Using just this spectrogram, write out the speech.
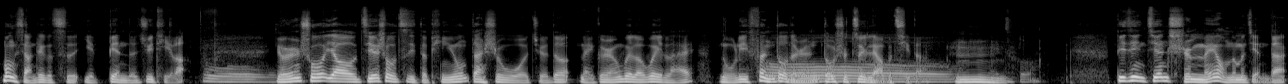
梦想这个词也变得具体了。有人说要接受自己的平庸，但是我觉得每个人为了未来努力奋斗的人都是最了不起的。嗯，没错。毕竟坚持没有那么简单。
